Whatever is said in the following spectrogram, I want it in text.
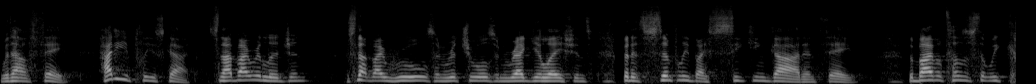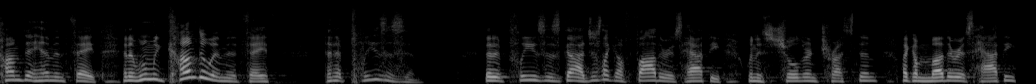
without faith. How do you please God? It's not by religion, it's not by rules and rituals and regulations, but it's simply by seeking God in faith. The Bible tells us that we come to Him in faith. And when we come to Him in faith, then it pleases Him. That it pleases God. Just like a father is happy when his children trust him, like a mother is happy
